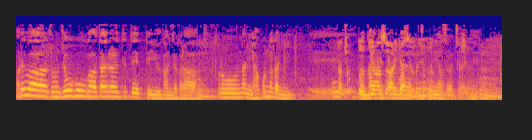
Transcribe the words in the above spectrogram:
あれはその情報が与えられててっていう感じだから、うん。その何、箱の中に、えまあちょっとニュアンスありますよね。ちょっとニュアンスが近いね。うん。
